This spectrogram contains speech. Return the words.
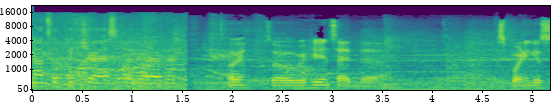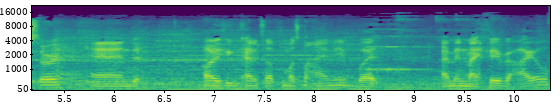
not so picturesque, but whatever. Okay, so we're here inside the sporting goods store, and I don't know if you can kind of tell from what's behind me, but I'm in my favorite aisle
